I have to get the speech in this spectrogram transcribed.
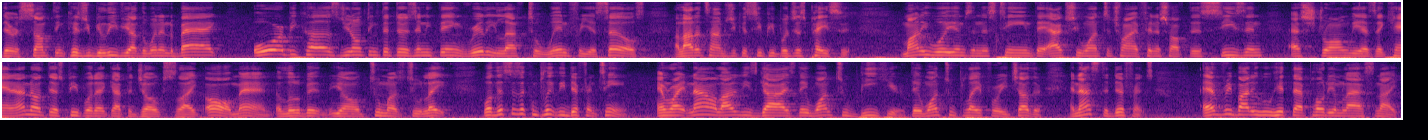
there is something because you believe you have the win in the bag, or because you don't think that there's anything really left to win for yourselves. A lot of times you can see people just pace it. Monty Williams and this team, they actually want to try and finish off this season as strongly as they can. I know that there's people that got the jokes like, "Oh man, a little bit, you know, too much, too late." Well, this is a completely different team. And right now, a lot of these guys, they want to be here. They want to play for each other. And that's the difference. Everybody who hit that podium last night,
